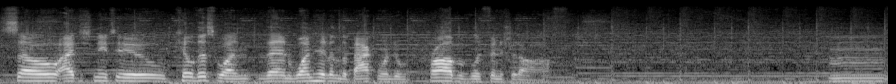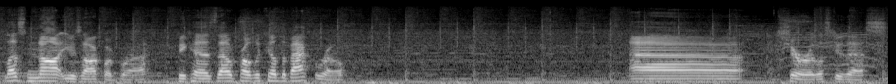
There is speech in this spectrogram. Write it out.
So, I just need to kill this one, then one hit on the back one to probably finish it off. Mm, let's not use Aqua Breath because that'll probably kill the back row. Uh, sure, let's do this.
